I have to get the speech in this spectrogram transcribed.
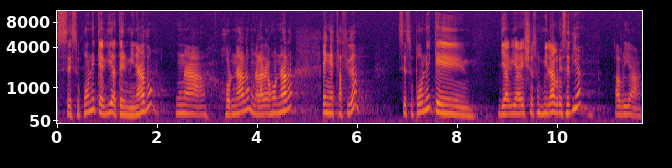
se supone que había terminado una jornada, una larga jornada en esta ciudad. Se supone que ya había hecho sus milagros ese día, habría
